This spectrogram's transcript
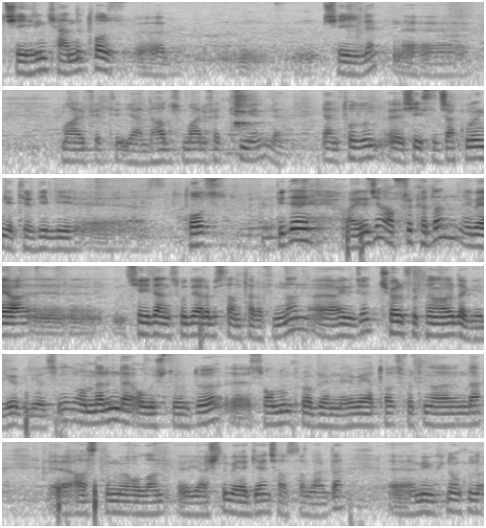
şehrin kendi toz e, şeyiyle e, marifeti yani daha doğrusu marifet demeyelim de yani tozun e, şey sıcaklığın getirdiği bir e, toz. Bir de ayrıca Afrika'dan veya e, şeyden Suudi Arabistan tarafından e, ayrıca çöl fırtınaları da geliyor biliyorsunuz. Onların da oluşturduğu e, solunum problemleri veya toz fırtınalarında astımı olan yaşlı veya genç hastalarda mümkün ol-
